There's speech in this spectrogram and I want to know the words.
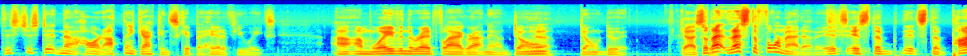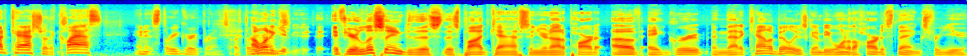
this just isn't that hard. I think I can skip ahead a few weeks. I, I'm waving the red flag right now. Don't Yeah. don't do it. Gotcha. So that that's the format of it. It's it's the it's the podcast or the class, and it's three group runs or three. I want to get if you're listening to this this podcast and you're not a part of a group, and that accountability is going to be one of the hardest things for you.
